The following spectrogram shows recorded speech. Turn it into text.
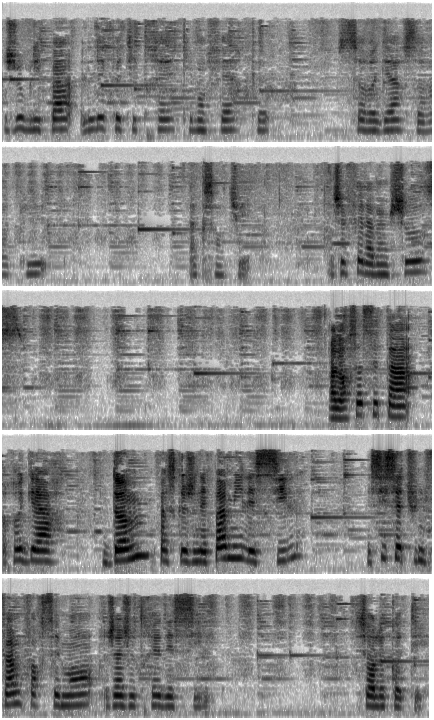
j'oublie pas les petits traits qui vont faire que ce regard sera plus accentué. Je fais la même chose. Alors ça c'est un regard d'homme parce que je n'ai pas mis les cils. Et si c'est une femme, forcément, j'ajouterai des cils sur le côté.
